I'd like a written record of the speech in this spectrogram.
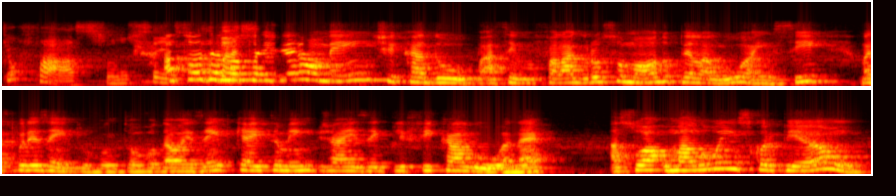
que eu faço? Não sei. As suas emoções, geralmente, Cadu, assim, vou falar grosso modo pela lua em si, mas, por exemplo, vou, então vou dar um exemplo que aí também já exemplifica a lua, né? A sua, uma lua em escorpião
